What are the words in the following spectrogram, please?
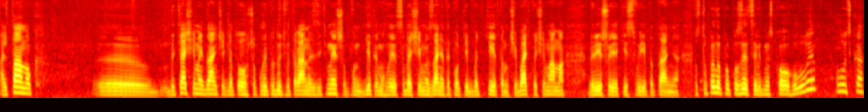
альтанок, е, дитячий майданчик для того, щоб коли прийдуть ветерани з дітьми, щоб діти могли себе чимось зайняти, поки батьки там, чи батько, чи мама вирішує якісь свої питання. Поступили пропозиції від міського голови Луцька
